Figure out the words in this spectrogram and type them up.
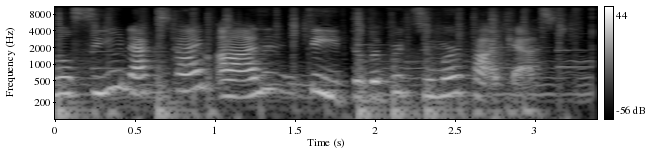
we'll see you next time on the Deliberate Zoomer podcast.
